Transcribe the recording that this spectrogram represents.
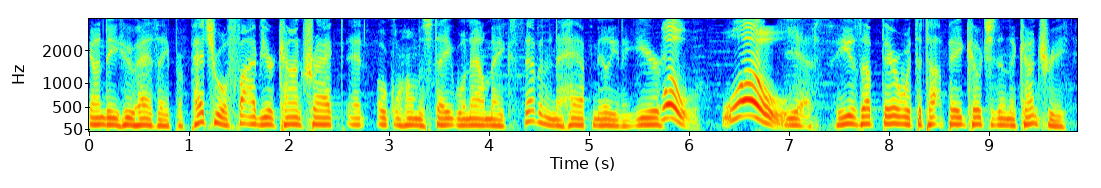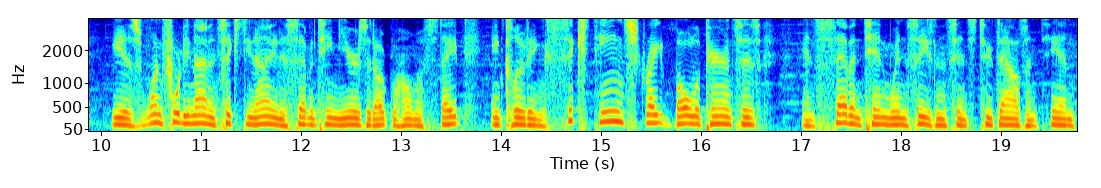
Gundy, who has a perpetual five-year contract at Oklahoma State, will now make seven and a half million a year. Whoa, whoa! Yes, he is up there with the top-paid coaches in the country He is 149 and 69 in his 17 years at Oklahoma State, including 16 straight bowl appearances and seven 10 win seasons since 2010,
